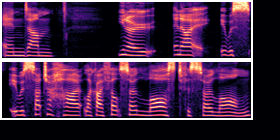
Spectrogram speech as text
And, um, you know, and I it was it was such a hard like I felt so lost for so long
